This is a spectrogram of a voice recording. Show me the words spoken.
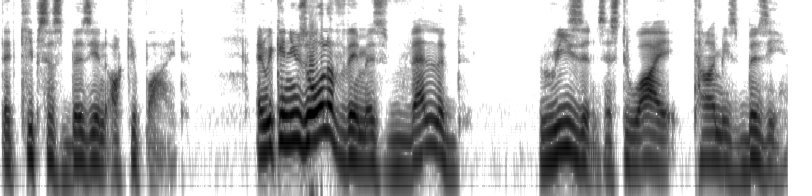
that keeps us busy and occupied. And we can use all of them as valid reasons as to why time is busy.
